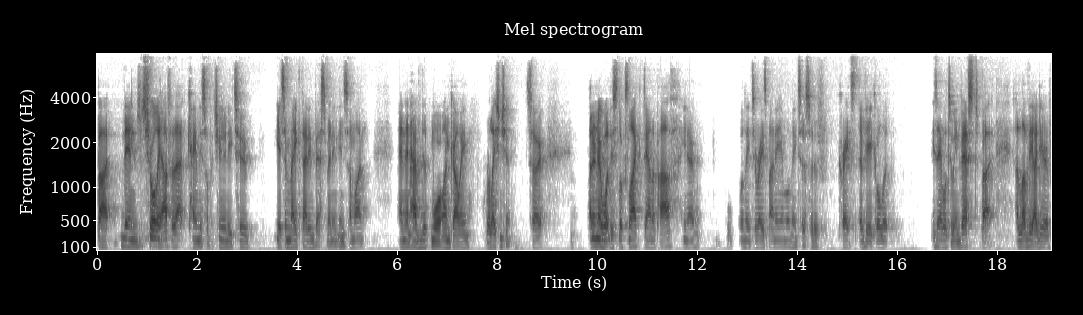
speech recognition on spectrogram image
But then shortly after that came this opportunity to, yeah, to make that investment in, in someone and then have the more ongoing relationship. So I don't know what this looks like down the path. You know, we'll need to raise money and we'll need to sort of create a vehicle that is able to invest. But I love the idea of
